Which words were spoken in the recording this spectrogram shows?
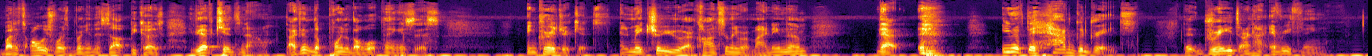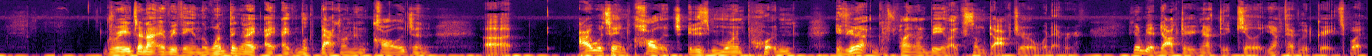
But it's always worth bringing this up because if you have kids now, I think the point of the whole thing is this: encourage your kids and make sure you are constantly reminding them that even if they have good grades, that grades are not everything. Grades are not everything. And the one thing I, I, I look back on in college, and uh, I would say in college, it is more important if you're not planning on being like some doctor or whatever. You're gonna be a doctor, you're gonna have to kill it. You have to have good grades. But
